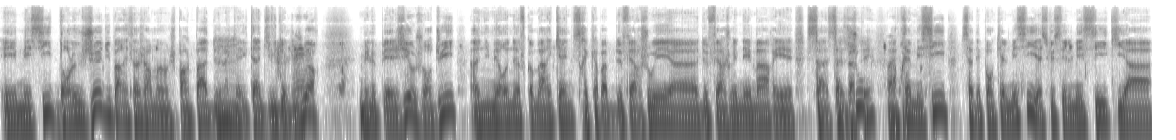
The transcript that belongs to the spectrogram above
et Messi dans le jeu du Paris Saint-Germain, je parle pas de la Mm. qualité individuelle du joueur, mais le PSG aujourd'hui, un numéro 9 comme Harry Kane serait capable de faire jouer euh, de faire jouer Neymar et ça ça se joue. ouais. Après Messi, ça dépend quel Messi. Est-ce que c'est le Messi qui a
